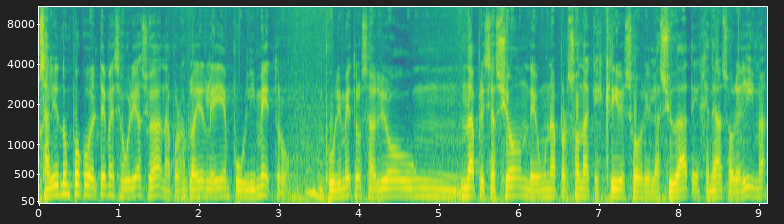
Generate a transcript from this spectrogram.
Saliendo un poco del tema de seguridad ciudadana, por ejemplo, ayer leí en Publimetro, en Publimetro salió un- una apreciación de una persona que escribe sobre la ciudad, en general sobre Lima,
